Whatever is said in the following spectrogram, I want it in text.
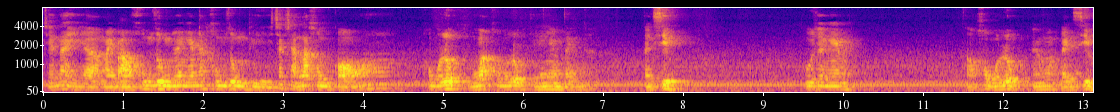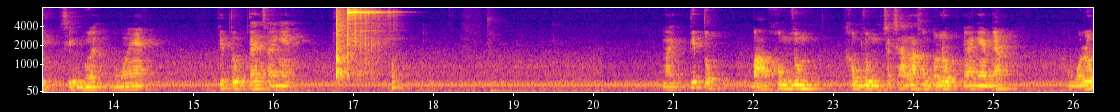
Chén này à, máy báo không dung cho anh em nhé. Không dung thì chắc chắn là không có không có lục, đúng không ạ? Không có lục thì anh em đánh đánh xỉu. Vui cho anh em này. Nó không có lục anh em đánh xỉu xỉu 10 đúng không anh em? Tiếp tục test cho anh em. Máy tiếp tục báo không dung không dung chắc chắn là không có lục nha anh em nhé không có lục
